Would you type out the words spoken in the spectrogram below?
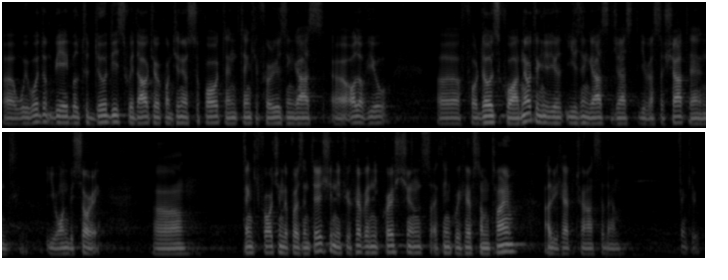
Uh, we wouldn't be able to do this without your continuous support, and thank you for using us, uh, all of you. Uh, for those who are not using us, just give us a shot and you won't be sorry. Uh, thank you for watching the presentation. If you have any questions, I think we have some time. I'll be happy to answer them. Thank you.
